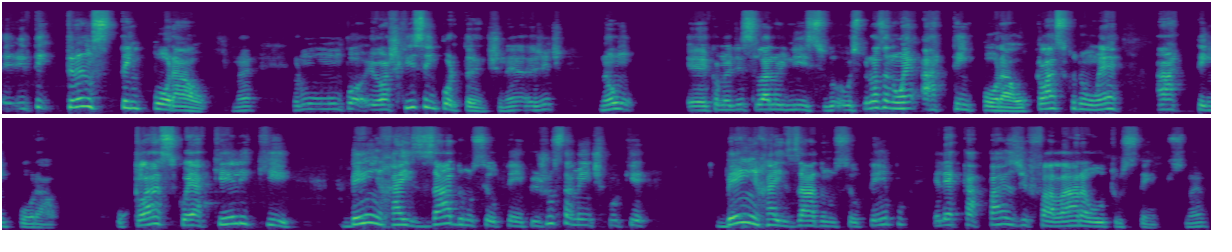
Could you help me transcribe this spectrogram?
ele tem transtemporal, né? Eu, não, não, eu acho que isso é importante, né? A gente não, é, como eu disse lá no início, o Spinoza não é atemporal, o clássico não é atemporal. O clássico é aquele que, bem enraizado no seu tempo, e justamente porque bem enraizado no seu tempo, ele é capaz de falar a outros tempos, né?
